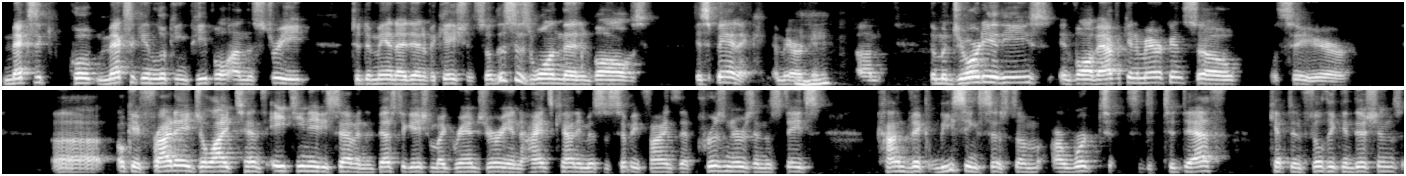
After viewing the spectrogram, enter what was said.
Mexic, quote, Mexican looking people on the street to demand identification. So this is one that involves Hispanic American. Mm-hmm. Um, the majority of these involve African Americans. So let's see here. Uh, okay, Friday, July 10th, 1887, investigation by grand jury in Hinds County, Mississippi finds that prisoners in the state's convict leasing system are worked to, death, kept in filthy conditions,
